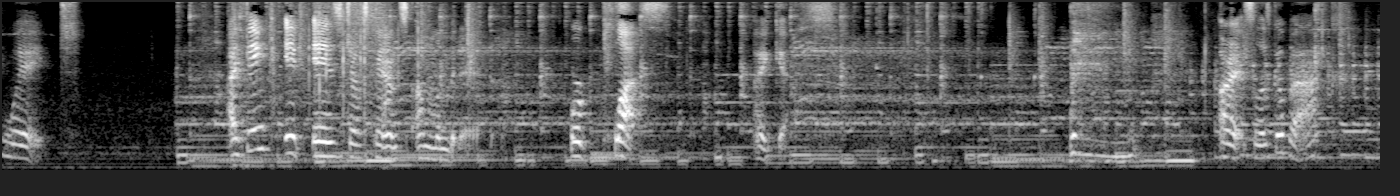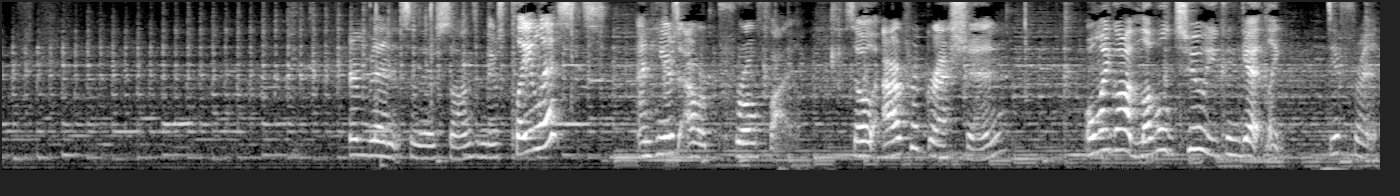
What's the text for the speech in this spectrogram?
Wait. I think it is Just Dance Unlimited. Or Plus, I guess. Alright, so let's go back. And then, so there's songs and there's playlists. And here's our profile. So our progression. Oh my god, level two, you can get like different.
